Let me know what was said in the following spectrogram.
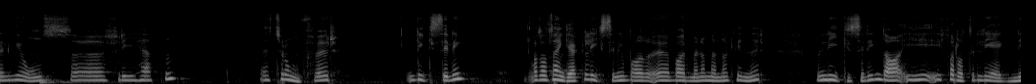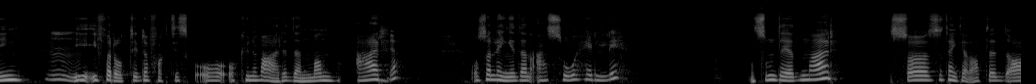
religionsfriheten uh, trumfer likestilling Og da tenker jeg ikke likestilling bare, eh, bare mellom menn og kvinner, men likestilling da i, i forhold til legning, Mm. i, i forhold til det faktisk å, å kunne være den man er. Ja. Og så lenge den er så hellig som det den er, så, så tenker jeg at det, da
